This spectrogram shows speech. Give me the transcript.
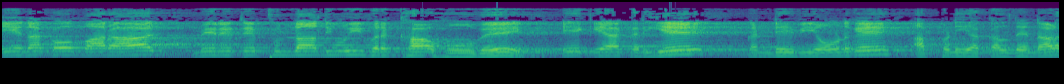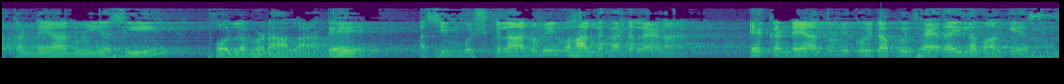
ਇਹ ਨਾ ਕਹੋ, ਮਹਾਰਾਜ, ਮੇਰੇ ਤੇ ਫੁੱਲਾਂ ਦੀ ਉਹੀ ਵਰਖਾ ਹੋਵੇ। ਇਹ ਕਿਹਾ ਕਰੀਏ, ਕੰਡੇ ਵੀ ਆਉਣਗੇ, ਆਪਣੀ ਅਕਲ ਦੇ ਨਾਲ ਕੰਡਿਆਂ ਨੂੰ ਹੀ ਅਸੀਂ ਫੁੱਲ ਬਣਾ ਲਾਂਗੇ। ਅਸੀਂ ਮੁਸ਼ਕਲਾਂ ਨੂੰ ਵੀ ਹੱਲ ਕੱਢ ਲੈਣਾ। ਇਹ ਕੰਡਿਆਂ ਤੋਂ ਵੀ ਕੋਈ ਨਾ ਕੋਈ ਫਾਇਦਾ ਹੀ ਲਵਾਂਗੇ ਅਸੀਂ।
